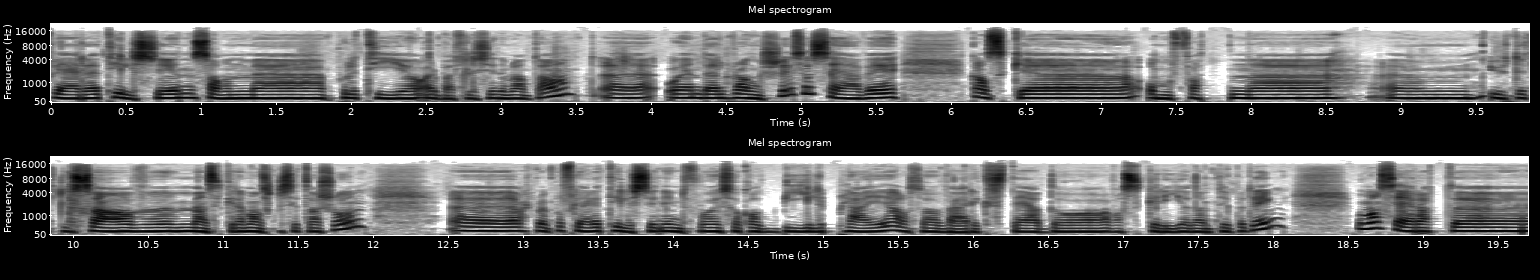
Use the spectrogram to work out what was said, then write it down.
flere tilsyn sammen med politiet og Arbeidstilsynet bl.a. Eh, og i en del bransjer så ser vi ganske omfattende um, utnyttelse av mennesker i en vanskelig situasjon. Eh, jeg har vært med på flere tilsyn innenfor såkalt bilpleie, altså verksted og vaskeri og den type ting. Hvor man ser at eh,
